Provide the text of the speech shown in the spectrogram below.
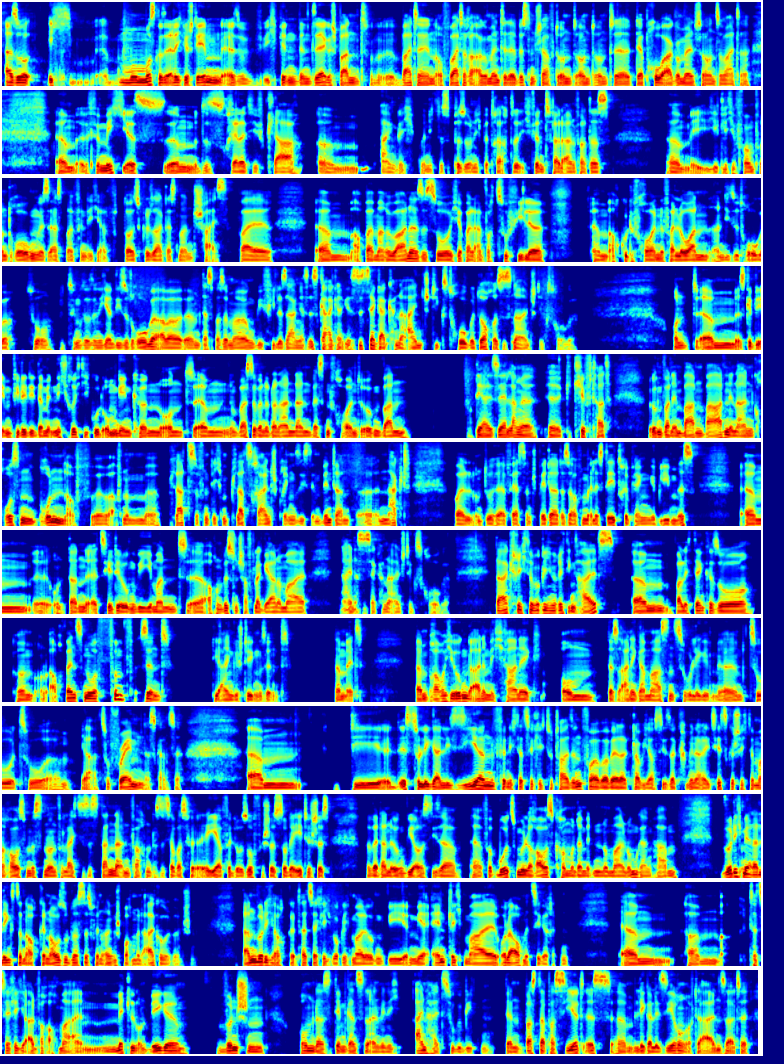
Also ich äh, muss ganz ehrlich gestehen, also ich bin, bin sehr gespannt äh, weiterhin auf weitere Argumente der Wissenschaft und, und, und äh, der Pro-Argumente und so weiter. Ähm, für mich ist ähm, das relativ klar, ähm, eigentlich, wenn ich das persönlich betrachte. Ich finde halt einfach, dass ähm, jegliche Form von Drogen ist erstmal, finde ich, auf Deutsch gesagt, erstmal ein Scheiß. Weil ähm, auch bei Marihuana ist es so, ich habe halt einfach zu viele ähm, auch gute Freunde verloren an diese Droge. So, beziehungsweise nicht an diese Droge, aber ähm, das, was immer irgendwie viele sagen, es ist gar es ist ja gar keine Einstiegsdroge. Doch, es ist eine Einstiegsdroge. Und ähm, es gibt eben viele, die damit nicht richtig gut umgehen können. Und ähm, weißt du, wenn du dann an deinen besten Freund irgendwann, der sehr lange äh, gekifft hat, irgendwann in Baden-Baden in einen großen Brunnen auf, äh, auf einem äh, Platz, öffentlichen Platz reinspringen, siehst im Winter äh, nackt, weil, und du erfährst dann später, dass er auf dem LSD-Trip hängen geblieben ist. Ähm, äh, und dann erzählt dir irgendwie jemand, äh, auch ein Wissenschaftler gerne mal, nein, das ist ja keine Einstiegsdroge. Da kriegt er wirklich einen richtigen Hals, ähm, weil ich denke so, ähm, auch wenn es nur fünf sind, die eingestiegen sind damit, dann brauche ich irgendeine Mechanik, um das einigermaßen zu, äh, zu, zu, ähm, ja, zu framen, das Ganze. Ähm, die ist zu legalisieren, finde ich tatsächlich total sinnvoll, weil wir da, glaube ich, aus dieser Kriminalitätsgeschichte mal raus müssen und vielleicht ist es dann einfach, und das ist ja was für eher philosophisches oder ethisches, weil wir dann irgendwie aus dieser äh, Verbotsmühle rauskommen und damit einen normalen Umgang haben. Würde ich mir allerdings dann auch genauso, du hast das vorhin angesprochen, mit Alkohol wünschen. Dann würde ich auch tatsächlich wirklich mal irgendwie mir endlich mal oder auch mit Zigaretten ähm, ähm, tatsächlich einfach auch mal Mittel und Wege wünschen, um das dem Ganzen ein wenig Einhalt zu gebieten. Denn was da passiert ist, äh, Legalisierung auf der einen Seite,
